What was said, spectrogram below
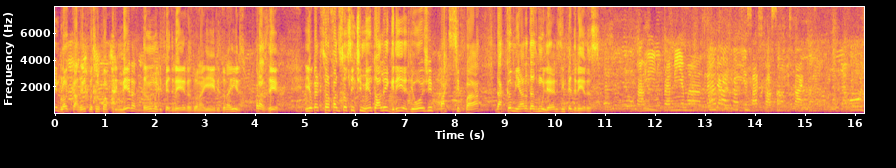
Em blog Carlino, conversando com a primeira dama de Pedreiras, Dona Iris. Dona Iris, prazer. E eu quero que a senhora faça o seu sentimento, a alegria de hoje participar da caminhada das mulheres em Pedreiras. Carlinhos, para mim é uma grande alegria, satisfação de estar aqui hoje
